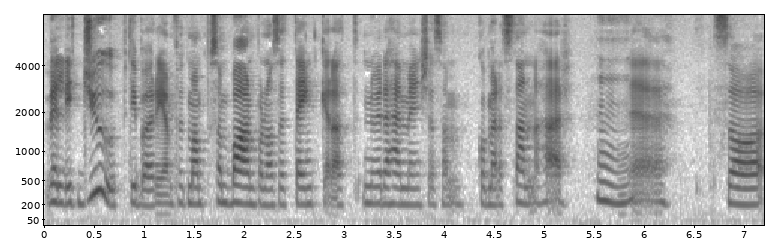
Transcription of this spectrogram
väldigt djupt i början, för att man som barn på något sätt tänker att nu är det här en människa som kommer att stanna här. Mm. Eh, så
